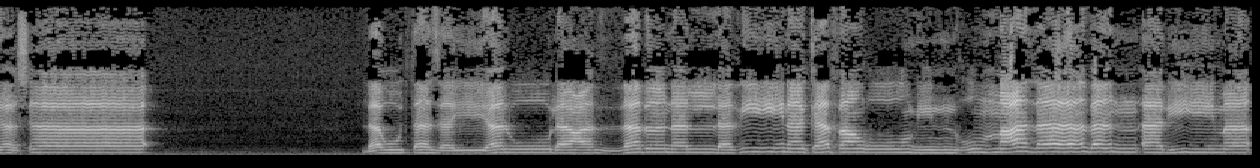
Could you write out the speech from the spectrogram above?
يشاء. لو تزيلوا لعذبنا الذين كفروا منهم عذابا اليما.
